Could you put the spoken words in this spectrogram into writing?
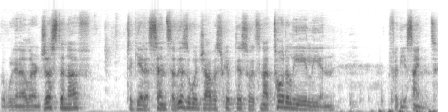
But we're going to learn just enough to get a sense of this is what JavaScript is, so it's not totally alien for the assignment.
